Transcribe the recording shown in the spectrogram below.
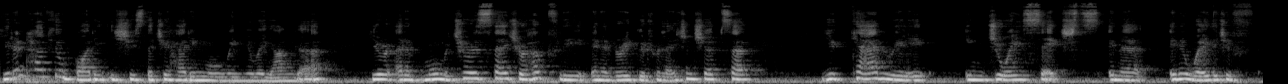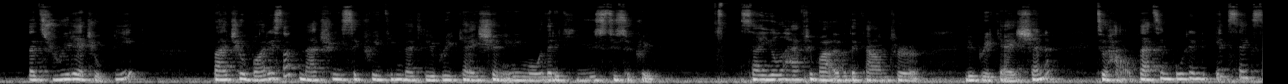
You don't have your body issues that you had anymore when you were younger. You're at a more mature stage. You're hopefully in a very good relationship. So you can really enjoy sex in a in a way that you've that's really at your peak. But your body's not naturally secreting that lubrication anymore that it used to secrete. So you'll have to buy over the counter lubrication to help. That's important. If sex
